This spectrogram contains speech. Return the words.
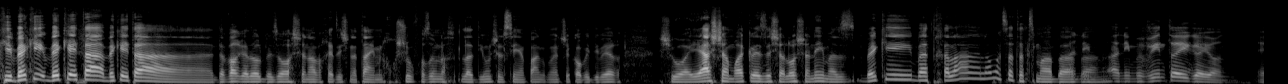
כי בקי, בקי, הייתה, בקי הייתה דבר גדול באזור השנה וחצי, שנתיים. אנחנו שוב חוזרים לדיון של סי.אם פאנק, באמת שקובי דיבר, שהוא היה שם רק באיזה שלוש שנים, אז בקי בהתחלה לא מצאה את עצמה ב... אני, ב... אני מבין את ההיגיון, אה,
